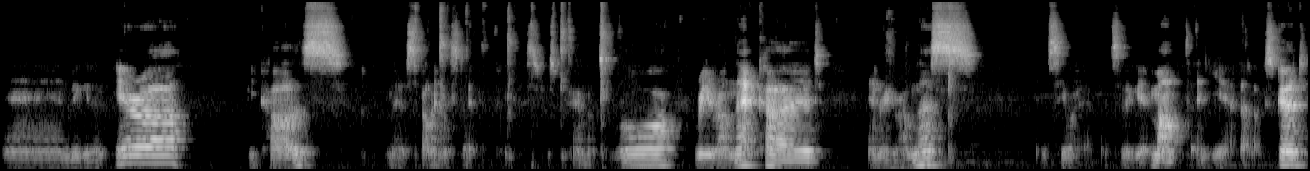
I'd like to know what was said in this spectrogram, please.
And we get an error because I made a spelling mistake. Just permits raw, rerun that code, and rerun this, and see what happens. So we get month and yeah, that looks good.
